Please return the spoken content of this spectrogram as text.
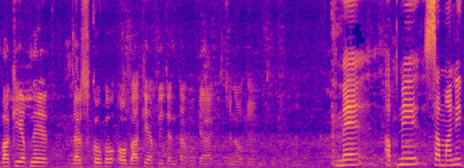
बाकी अपने दर्शकों को और बाकी अपनी जनता को क्या इस चुनाव के मैं अपने सम्मानित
